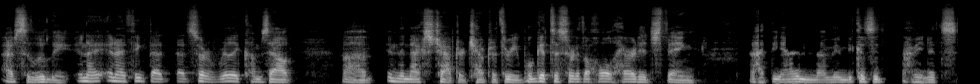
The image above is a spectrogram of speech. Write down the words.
Absolutely, and I and I think that that sort of really comes out uh, in the next chapter, chapter three. We'll get to sort of the whole heritage thing at the end. I mean, because it, I mean, it's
